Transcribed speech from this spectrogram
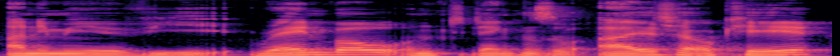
Anime wie Rainbow und die denken so, Alter, okay,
